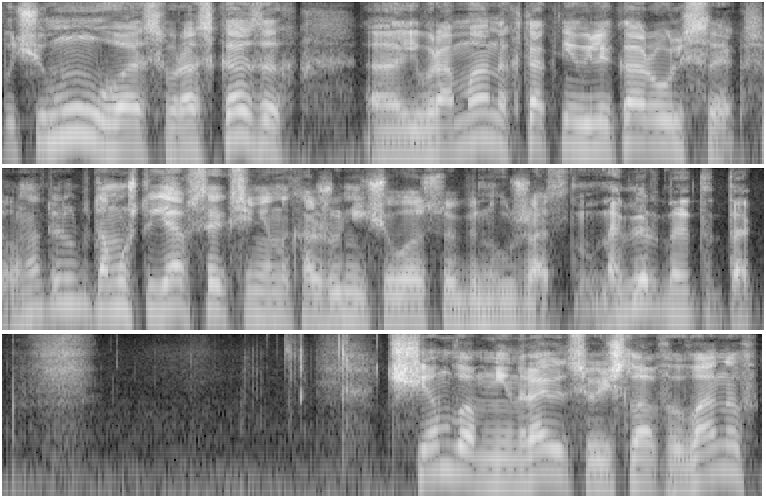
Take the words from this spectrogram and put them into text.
почему у вас в рассказах э, и в романах так невелика роль секса. Он ответил, потому что я в сексе не нахожу ничего особенно ужасного. Наверное, это так. Чем вам не нравится Вячеслав Иванов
